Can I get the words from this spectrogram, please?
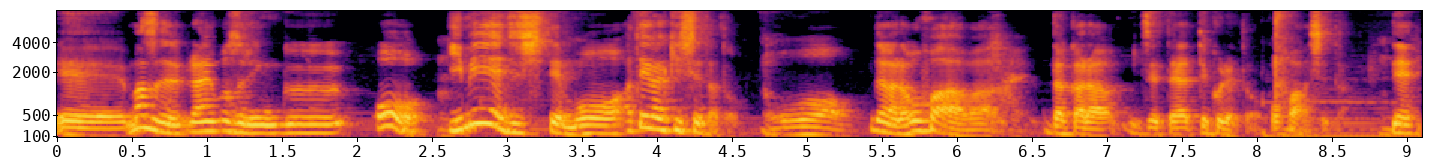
えーまずライアン・ゴズリングをイメージしても当て書きしてたと。だからオファーははい、だから絶対やってくれとオファーしてた。うん。で、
